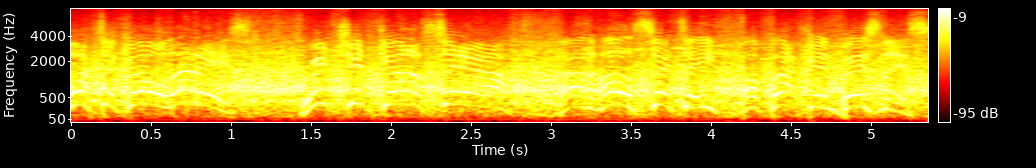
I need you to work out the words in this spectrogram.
What a goal that is! Richard Garcia and Hull City are back in business.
